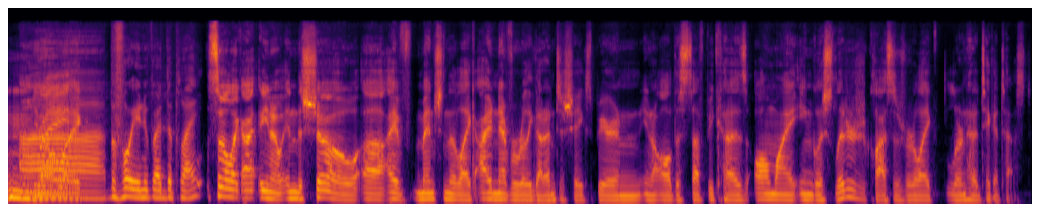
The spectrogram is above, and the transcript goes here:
Mm. You know, Right. like Uh, before you read the play. so like I you know in the show uh, I've mentioned that like I never really got into Shakespeare and you know all this stuff because all my English literature classes were like learn how to take a test.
